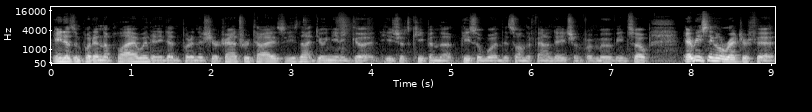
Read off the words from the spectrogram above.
and he doesn't put in the plywood and he doesn't put in the shear transfer ties, he's not doing any good. He's just keeping the piece of wood that's on the foundation from moving. So every single retrofit,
